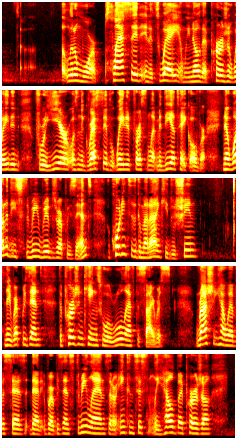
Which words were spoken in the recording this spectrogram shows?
a little more placid in its way, and we know that Persia waited for a year. It wasn't aggressive. It waited first and let Media take over. Now, what do these three ribs represent? According to the Gemara in Kiddushin, they represent the Persian kings who will rule after Cyrus. Rashi, however, says that it represents three lands that are inconsistently held by Persia.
